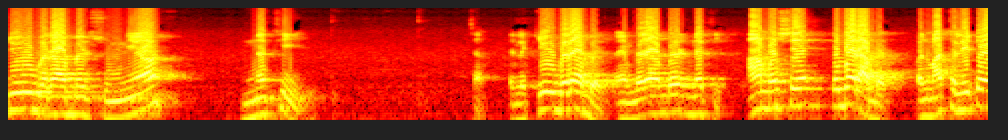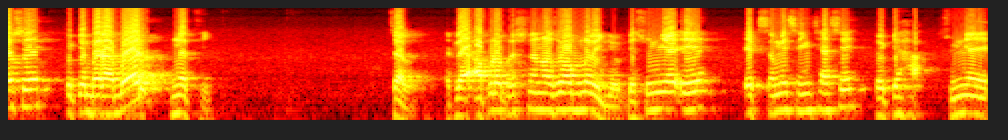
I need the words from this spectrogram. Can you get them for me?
ક્યુ બરાબર શૂન્ય નથી. એટલે ક્યુ બરાબર અહીંયા બરાબર નથી. આમ હશે તો બરાબર. પણ માથે લીટો હશે તો કે બરાબર નથી. ચાલો. એટલે આપણો પ્રશ્નનો જવાબ મળી ગયો કે શૂન્ય એ એક સમય સંખ્યા છે તો કે હા, શૂન્ય એ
